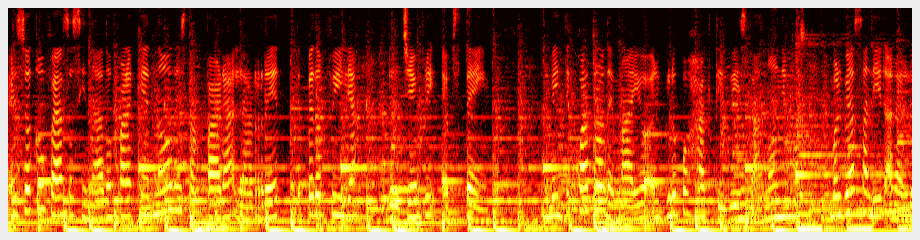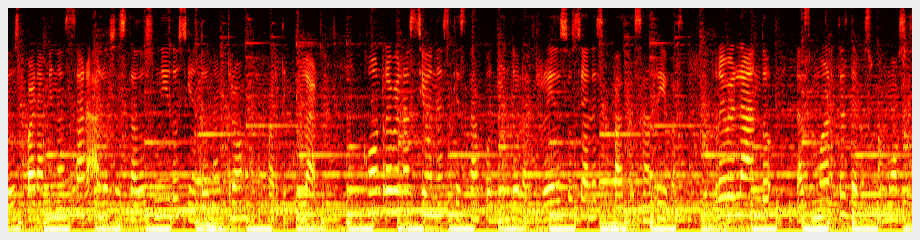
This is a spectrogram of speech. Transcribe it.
el sueco fue asesinado para que no destapara la red de pedofilia de Jeffrey Epstein. El 24 de mayo, el grupo activista Anonymous volvió a salir a la luz para amenazar a los Estados Unidos y a Donald Trump en particular, con revelaciones que están poniendo las redes sociales patas arriba, revelando las muertes de los famosos.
